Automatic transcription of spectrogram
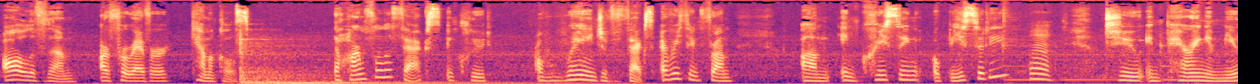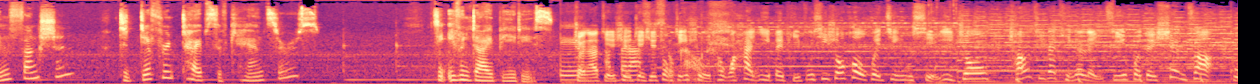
all of them are forever chemicals. The harmful effects include a range of effects, everything from um, increasing obesity to impairing immune function to different types of cancers even diabetes. 专家解释，这些重金属透过汗液被皮肤吸收后，会进入血液中，长期在体内累积，会对肾脏、骨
